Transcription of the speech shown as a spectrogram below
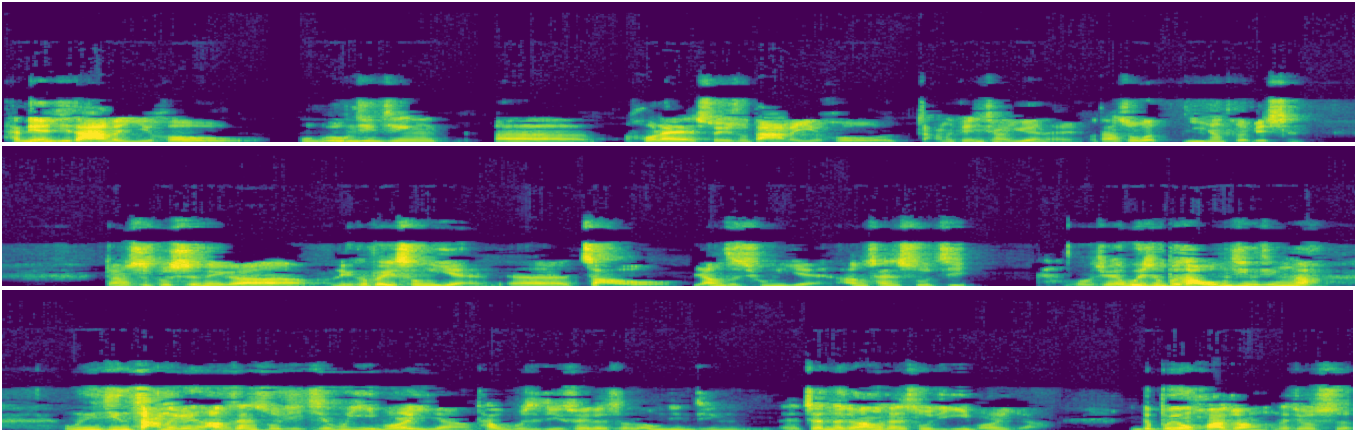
她年纪大了以后，翁翁静晶呃，后来岁数大了以后，长得更像越南人。我当时我印象特别深，当时不是那个吕克贝松演呃找杨紫琼演昂山素季，我觉得为什么不找翁静晶呢？翁静晶长得跟昂山素季几乎一模一样，她五十几岁的时候翁静晶，真的跟昂山素季一模一样，你都不用化妆，那就是。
